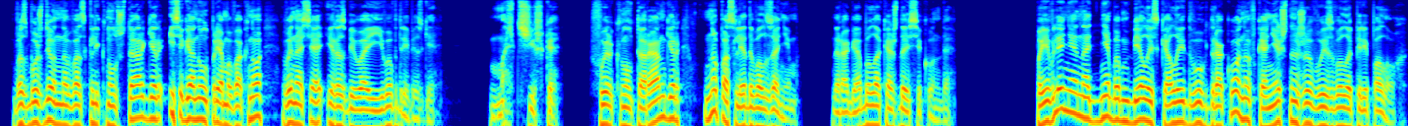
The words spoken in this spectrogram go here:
— возбужденно воскликнул Штаргер и сиганул прямо в окно, вынося и разбивая его вдребезги. «Мальчишка!» — фыркнул Тарангер, но последовал за ним. Дорога была каждая секунда. Появление над небом белой скалы двух драконов, конечно же, вызвало переполох.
